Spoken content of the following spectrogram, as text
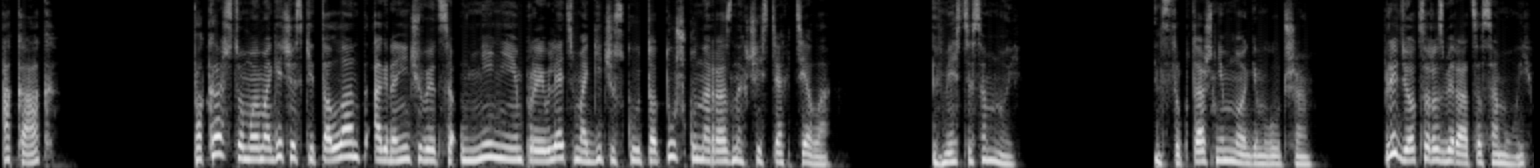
а как?» Пока что мой магический талант ограничивается умением проявлять магическую татушку на разных частях тела. Вместе со мной. Инструктаж немногим лучше. Придется разбираться самой.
